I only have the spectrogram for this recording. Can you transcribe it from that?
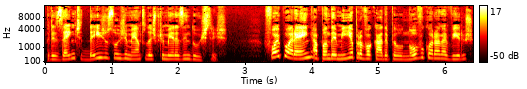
presente desde o surgimento das primeiras indústrias. Foi, porém, a pandemia provocada pelo novo coronavírus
